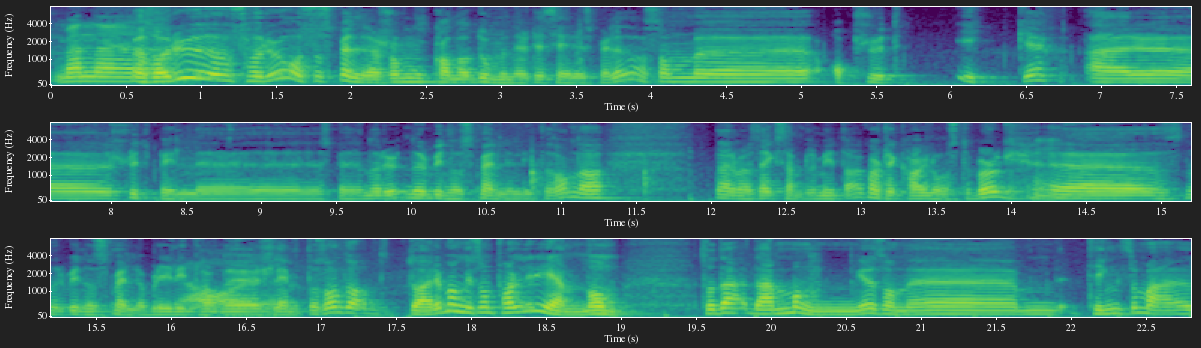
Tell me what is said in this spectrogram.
Men eh, Men så har, du, så har du også spillere som kan ha dominert i seriespillet, da, som eh, absolutt ikke er uh, sluttspillspillere. Når, du- når du begynner å smelle litt og sånn, da nærmeste eksempelet mitt da, kanskje Kyle Osterberg. Eh, når det begynner å smelle og bli litt Ja, ja, slemt og sånn, da, da er det mange som faller igjennom. Så det, det er mange sånne mm, ting som er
